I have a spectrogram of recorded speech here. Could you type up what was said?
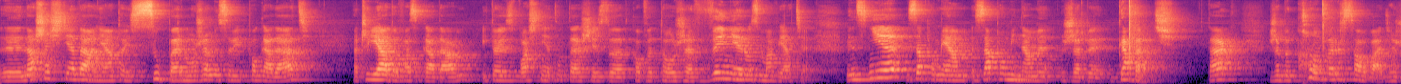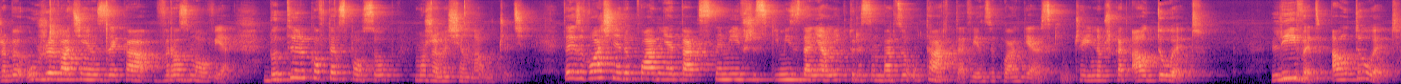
y, nasze śniadania, to jest super, możemy sobie pogadać. Znaczy ja do Was gadam i to jest właśnie, to też jest dodatkowe to, że Wy nie rozmawiacie. Więc nie zapominamy, żeby gadać, tak? Żeby konwersować, żeby używać języka w rozmowie, bo tylko w ten sposób możemy się nauczyć. To jest właśnie dokładnie tak z tymi wszystkimi zdaniami, które są bardzo utarte w języku angielskim. Czyli na przykład I'll do it. Leave it, I'll do it.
